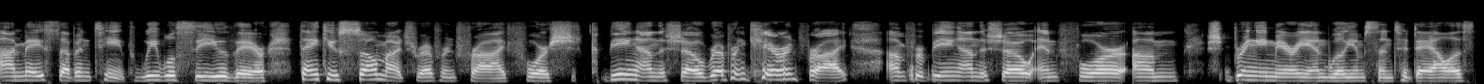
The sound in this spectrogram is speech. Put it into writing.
on May 17th. We will see you there. Thank you so much, Reverend Fry, for sh- being on the show. Reverend Karen Fry, um, for being on the show and for um, sh- bringing Marianne Williamson to Dallas.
